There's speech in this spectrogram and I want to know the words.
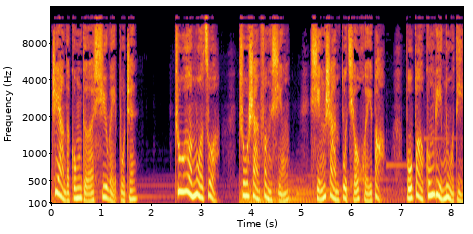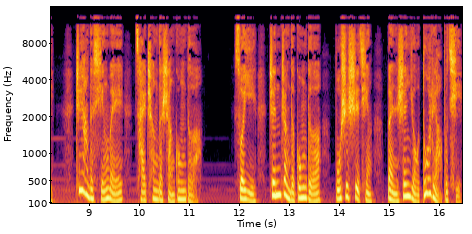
这样的功德虚伪不真。诸恶莫作，诸善奉行，行善不求回报，不报功利目的，这样的行为才称得上功德。所以，真正的功德不是事情本身有多了不起，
